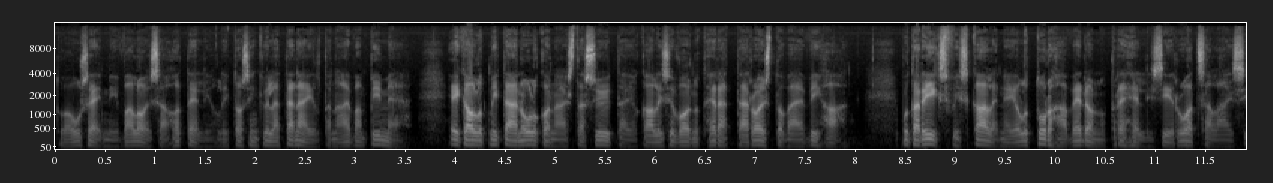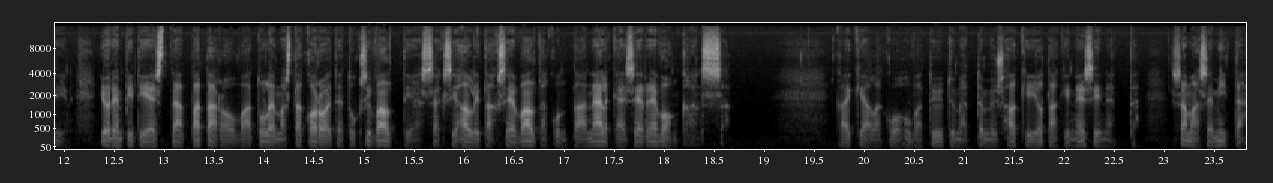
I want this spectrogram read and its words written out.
Tuo usein niin valoisa hotelli oli tosin kyllä tänä iltana aivan pimeä, eikä ollut mitään ulkonaista syytä, joka olisi voinut herättää roistoväen vihaan. Mutta Riksfiskalen ei ollut turhaan vedonnut rehellisiin ruotsalaisiin, joiden piti estää patarouvaa tulemasta koroitetuksi valttiässäksi hallitakseen valtakuntaa nälkäisen revon kanssa. Kaikkialla kuohuva tyytymättömyys haki jotakin esinettä, sama se mitä,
